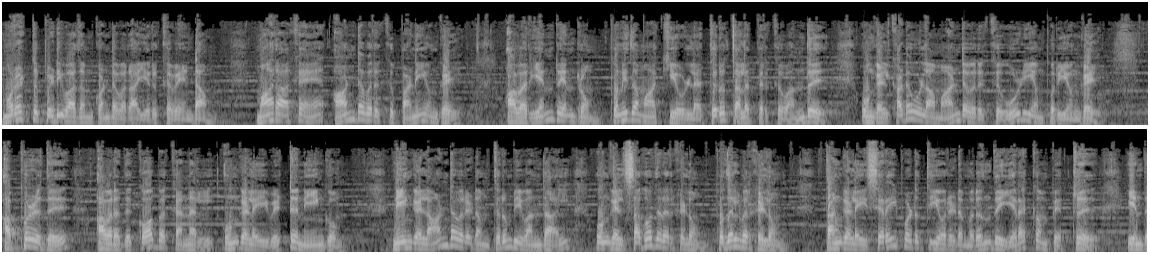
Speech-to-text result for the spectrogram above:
முரட்டு பிடிவாதம் கொண்டவராய் இருக்க வேண்டாம். மாறாக ஆண்டவருக்கு பணியுங்கள். அவர் என்றென்றும் புனிதமாக்கியுள்ள திருத்தலத்திற்கு வந்து உங்கள் கடவுளாம் ஆண்டவருக்கு ஊழியம் புரியுங்கள். அப்பொழுது அவரது கோபக்கனல் உங்களை விட்டு நீங்கும். நீங்கள் ஆண்டவரிடம் திரும்பி வந்தால் உங்கள் சகோதரர்களும் புதல்வர்களும் தங்களை சிறைப்படுத்தியோரிடமிருந்து இரக்கம் பெற்று இந்த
